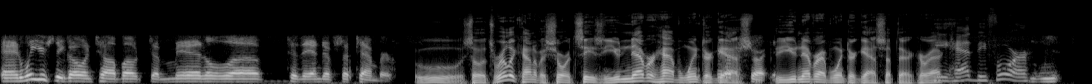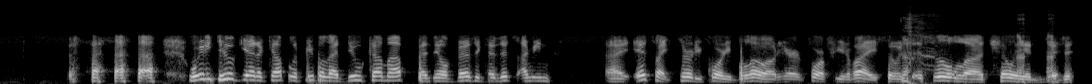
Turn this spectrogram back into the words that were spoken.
And we usually go until about the middle of to the end of September. Ooh, so it's really kind of a short season. You never have winter guests. You never have winter guests up there, correct? He had before. we do get a couple of people that do come up and they'll visit because it's, I mean, uh, it's like 30, 40 below out here in four feet of ice. So it's, it's a little uh, chilly. And,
